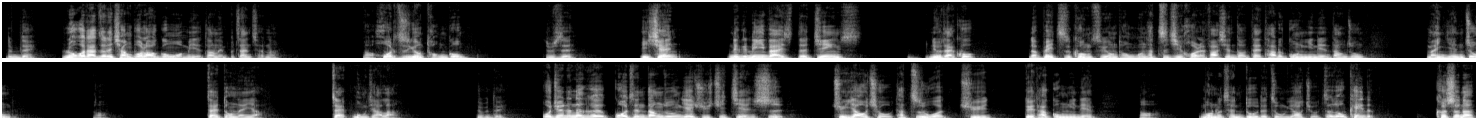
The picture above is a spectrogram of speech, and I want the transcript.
对不对？如果他真的强迫劳工，我们也当然不赞成了啊，或者是用童工，是不是？以前那个 Levi's 的 jeans 牛仔裤，那被指控使用童工，他自己后来发现到，在他的供应链当中蛮严重的啊，在东南亚，在孟加拉，对不对？我觉得那个过程当中，也许去检视。去要求他自我去对他供应链哦某种程度的这种要求，这是 OK 的。可是呢，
